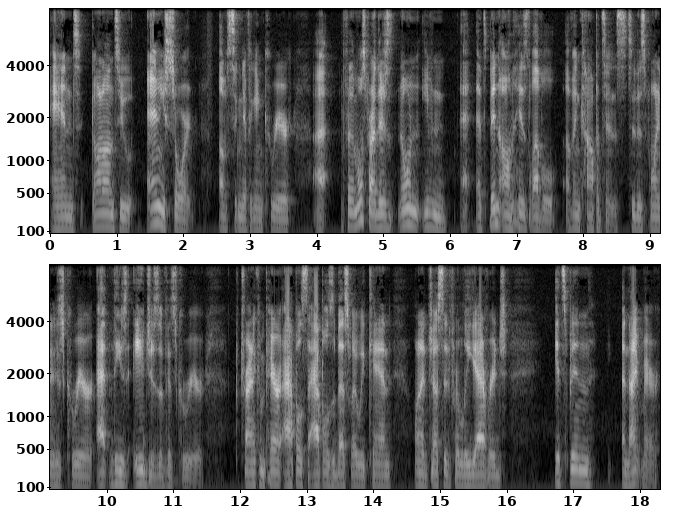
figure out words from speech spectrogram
and gone on to any sort of significant career. Uh, for the most part, there's no one even that's been on his level of incompetence to this point in his career at these ages of his career. Trying to compare apples to apples the best way we can when adjusted for league average, it's been a nightmare,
